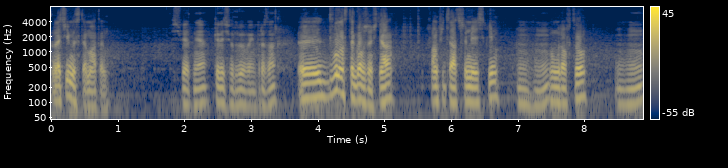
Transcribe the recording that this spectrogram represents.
lecimy z tematem. Świetnie. Kiedy się odbywa impreza? Yy, 12 września w Amfiteatrze Miejskim w Mhm, Wągrowcu. mhm.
